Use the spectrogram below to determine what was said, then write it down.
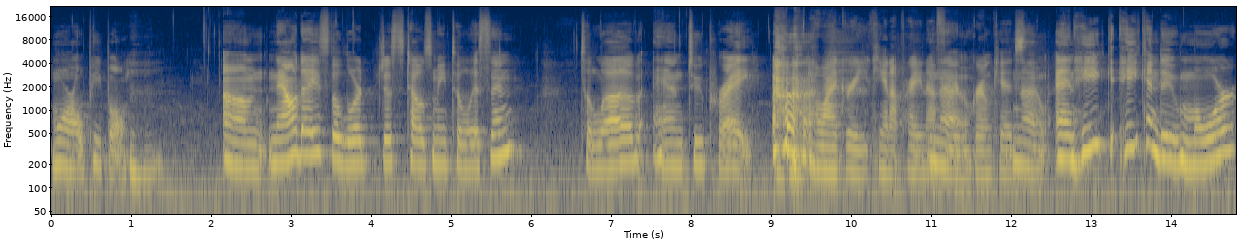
moral people. Mm-hmm. Um, nowadays, the Lord just tells me to listen, to love, and to pray. oh, I agree. You cannot pray enough for your grown kids. No, and he he can do more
